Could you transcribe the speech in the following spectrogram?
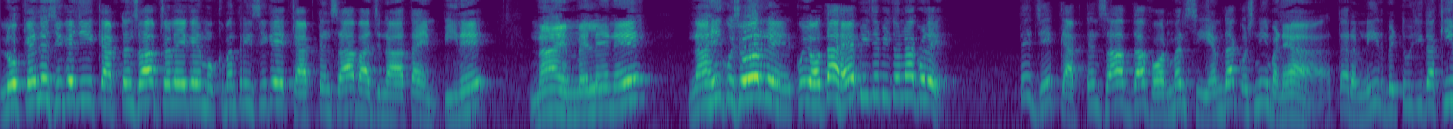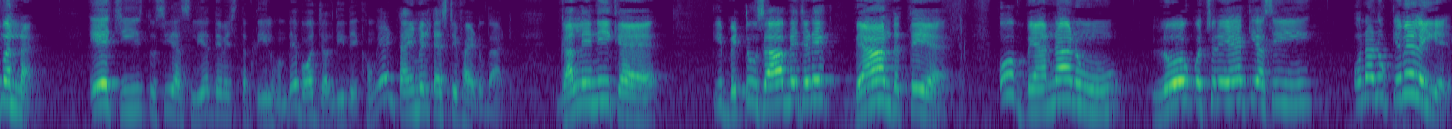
ਲੋਕ ਕਹਿੰਦੇ ਸੀਗੇ ਜੀ ਕੈਪਟਨ ਸਾਹਿਬ ਚਲੇ ਗਏ ਮੁੱਖ ਮੰਤਰੀ ਸੀਗੇ ਕੈਪਟਨ ਸਾਹਿਬ ਅੱਜ ਨਾ ਤਾਂ ਐਮਪੀ ਨੇ ਨਾ ਐਮਐਲਏ ਨੇ ਨਾ ਹੀ ਕੁਝ ਹੋਰ ਨੇ ਕੋਈ ਅਹੁਦਾ ਹੈ ਬੀਜੇਪੀ ਤੋਂ ਨਾ ਕੋਲੇ ਤੇ ਜੇ ਕੈਪਟਨ ਸਾਹਿਬ ਦਾ ਫਾਰਮਰ ਸੀਐਮ ਦਾ ਕੁਝ ਨਹੀਂ ਬਣਿਆ, ਤਾਂ ਰਮਨੀਤ ਬਿੱਟੂ ਜੀ ਦਾ ਕੀ ਬਣਨਾ? ਇਹ ਚੀਜ਼ ਤੁਸੀਂ ਅਸਲੀਅਤ ਦੇ ਵਿੱਚ ਤਬਦੀਲ ਹੁੰਦੇ ਬਹੁਤ ਜਲਦੀ ਦੇਖੋਗੇ and time will testify to that ਗੱਲ ਇੰਨੀ ਕੁ ਹੈ ਕਿ ਬਿੱਟੂ ਸਾਹਿਬ ਨੇ ਜਿਹੜੇ ਬਿਆਨ ਦਿੱਤੇ ਹੈ ਉਹ ਬਿਆਨਾਂ ਨੂੰ ਲੋਕ ਪੁੱਛ ਰਹੇ ਹੈ ਕਿ ਅਸੀਂ ਉਹਨਾਂ ਨੂੰ ਕਿਵੇਂ ਲਈਏ?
